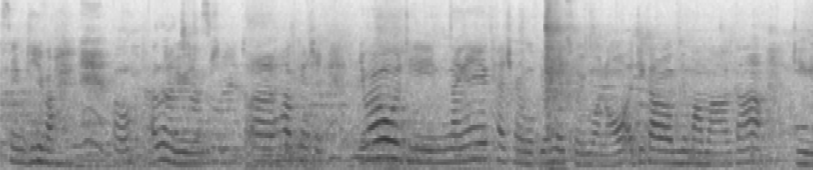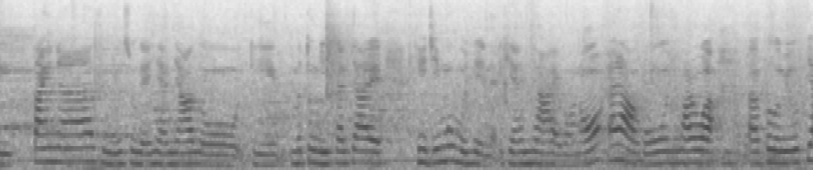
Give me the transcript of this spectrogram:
အဆင်ပြေပါတယ်ဟိုအဲ့လိုမျိုးရောရှိ အာဟုတ်ကဲ့ရှင်ညီမတို့ဒီနိုင်ငံရဲ့ culture ကိုပြောမယ်ဆိုရင်ပေါ့နော်အဓိကတော့မြန်မာမှာကဒီတိုင်းနာလူမျိုးစုလည်းအများများလို့ဒီမတူညီစမ်းပြတဲ့ဒီကြီးမှုမွေးနေလည်းအများများရယ်ပေါ့နော်အဲ့ဒါကိုညီမတို့ကဘယ်လိုမျိုးပြ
